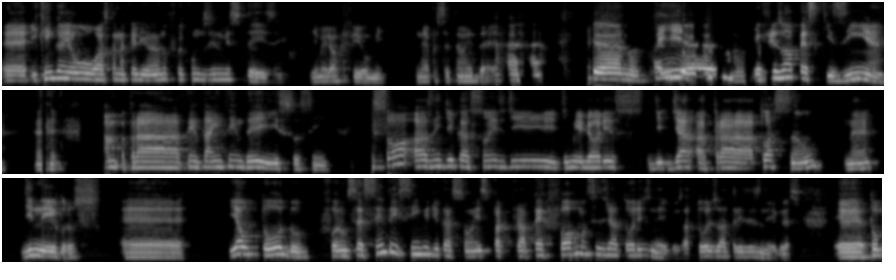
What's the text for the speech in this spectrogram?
é, e quem ganhou o Oscar naquele ano foi Conduzindo Miss Daisy, de melhor filme, né, para você ter uma ideia. que ano, que aí, ano. Eu fiz uma pesquisinha para tentar entender isso, assim. Só as indicações de, de melhores, para atuação, né, de negros. É, e ao todo foram 65 indicações para performances de atores negros, atores ou atrizes negras. Estou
